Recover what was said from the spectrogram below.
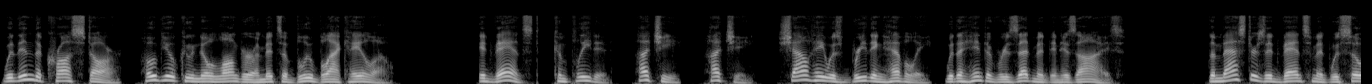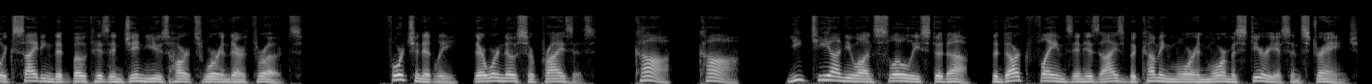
Within the cross star, Hogyoku no longer emits a blue-black halo. Advanced, completed. Huchi, Huchi. Xiaohei was breathing heavily, with a hint of resentment in his eyes. The master's advancement was so exciting that both his and Jin Yu's hearts were in their throats. Fortunately, there were no surprises. Ka, ka. Yi Tianyuan slowly stood up, the dark flames in his eyes becoming more and more mysterious and strange.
